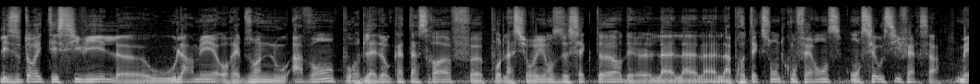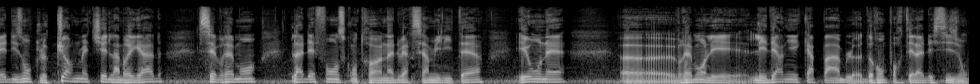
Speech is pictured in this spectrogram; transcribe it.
les autorités civiles euh, ou l'armée auraient besoin de nous avant pour de l'aide en catastrophe, euh, pour de la surveillance de secteur, de la, protection de conférences, on sait aussi faire ça. Mais disons que le cœur de métier de la brigade, c'est vraiment la défense contre un adversaire militaire et on est euh, vraiment les derniers capables de remporter la décision.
